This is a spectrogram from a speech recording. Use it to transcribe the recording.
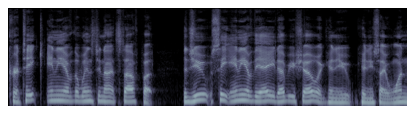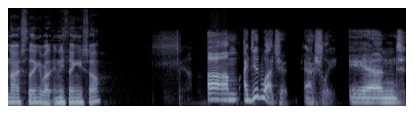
critique any of the Wednesday night stuff, but did you see any of the AEW show? And can you, can you say one nice thing about anything you saw? Um, I did watch it actually, and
